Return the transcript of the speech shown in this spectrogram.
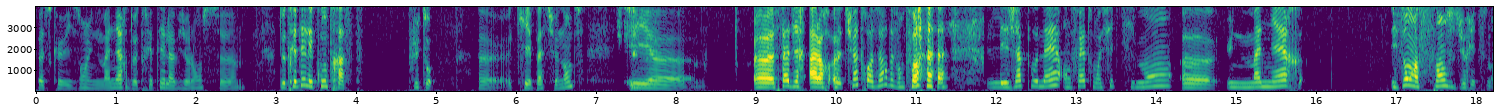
parce qu'ils ont une manière de traiter la violence, euh, de traiter les contrastes, plutôt, qui est passionnante. Et euh, euh, c'est-à-dire, alors, euh, tu as trois heures devant toi. les Japonais, en fait, ont effectivement euh, une manière. Ils ont un sens du rythme,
